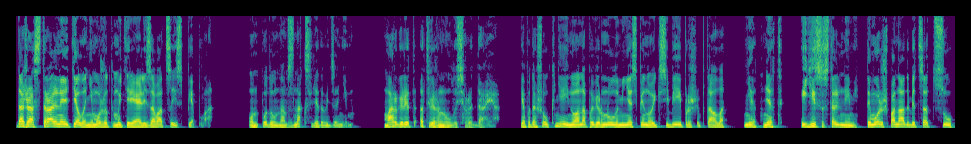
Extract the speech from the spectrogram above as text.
Даже астральное тело не может материализоваться из пепла». Он подал нам знак следовать за ним. Маргарет отвернулась, рыдая. Я подошел к ней, но она повернула меня спиной к себе и прошептала «Нет, нет, иди с остальными, ты можешь понадобиться отцу.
